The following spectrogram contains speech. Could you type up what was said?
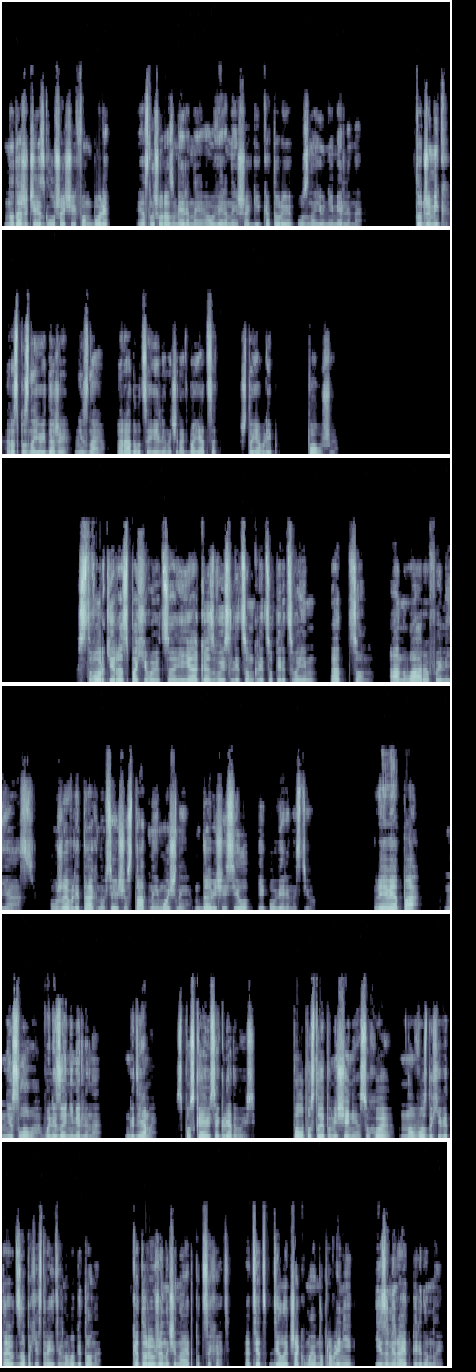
Но даже через глушащий фон боли я слышу размеренные, уверенные шаги, которые узнаю немедленно. Тот же миг распознаю и даже не знаю, радоваться или начинать бояться, что я влип по уши. Створки распахиваются, и я оказываюсь лицом к лицу перед своим отцом. Анваров Ильяс. Уже в летах, но все еще статный и мощный, давящий силу и уверенностью. «Привет, па!» «Ни слова. Вылезай немедленно!» «Где мы?» Спускаюсь, оглядываюсь. Полупустое помещение, сухое, но в воздухе витают запахи строительного бетона, который уже начинает подсыхать. Отец делает шаг в моем направлении и замирает передо мной.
